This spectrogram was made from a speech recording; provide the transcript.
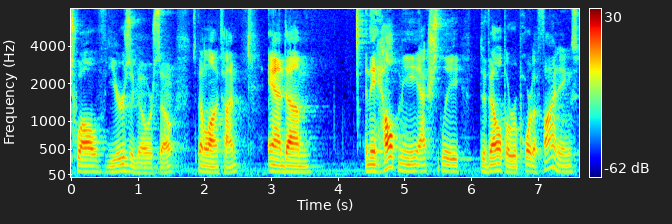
12 years ago or so. It's been a long time, and um, and they helped me actually develop a report of findings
